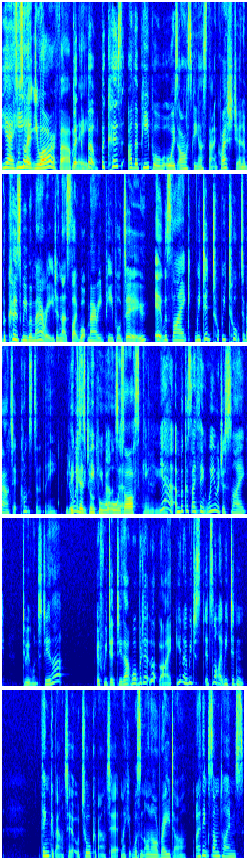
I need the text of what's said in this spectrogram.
yeah, he also like you are a family. but but because other people were always asking us that question, and because we were married, and that's like what married people do, it was like we did talk. We talked about it constantly. We'd always because be people were always it. asking you. Yeah, and because I think we were just like, do we want to do that? If we did do that, what would it look like? You know, we just. It's not like we didn't think about it or talk about it. Like it wasn't on our radar. I think sometimes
